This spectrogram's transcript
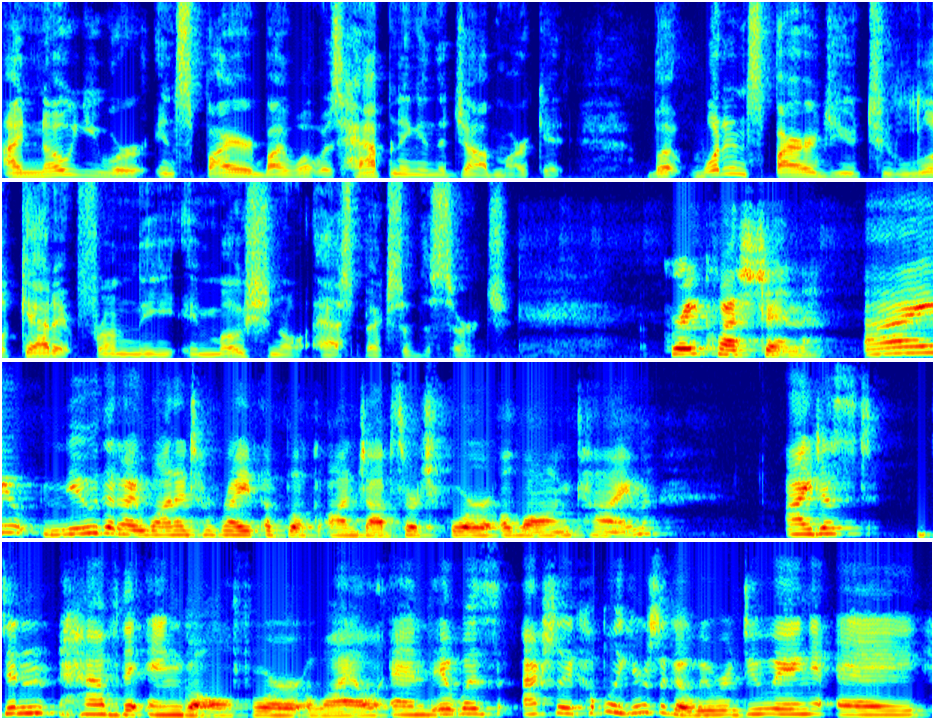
i know you were inspired by what was happening in the job market but what inspired you to look at it from the emotional aspects of the search great question i knew that i wanted to write a book on job search for a long time I just didn't have the angle for a while. And it was actually a couple of years ago, we were doing a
